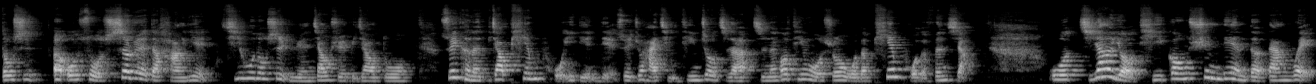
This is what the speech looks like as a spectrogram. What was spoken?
都是呃，我所涉猎的行业几乎都是语言教学比较多，所以可能比较偏颇一点点，所以就还请听众只只能够听我说我的偏颇的分享。我只要有提供训练的单位。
